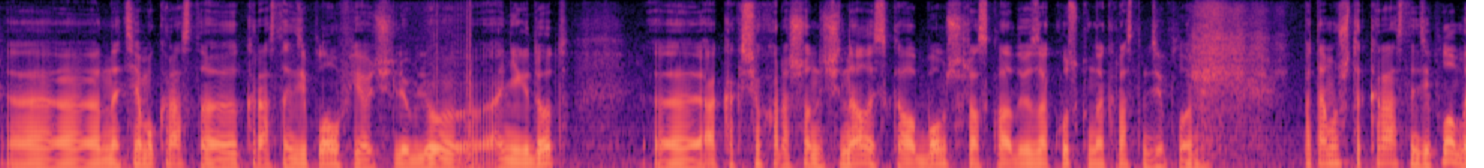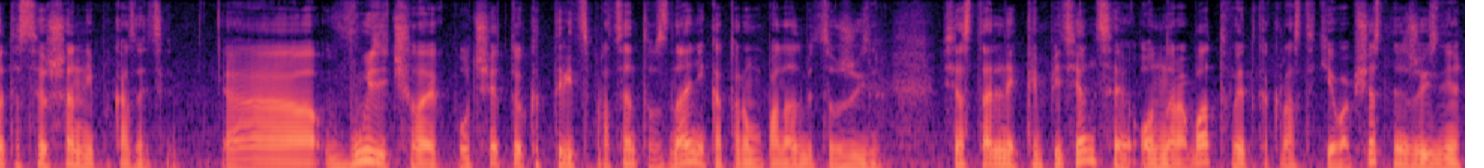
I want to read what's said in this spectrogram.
Э, на тему красно, красных дипломов я очень люблю анекдот. Э, а как все хорошо начиналось, сказал бомж, раскладывая закуску на красном дипломе. Потому что красный диплом – это совершенно не показатель. Э, в ВУЗе человек получает только 30% знаний, которые ему понадобятся в жизни. Все остальные компетенции он нарабатывает как раз-таки в общественной жизни,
